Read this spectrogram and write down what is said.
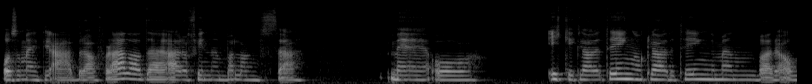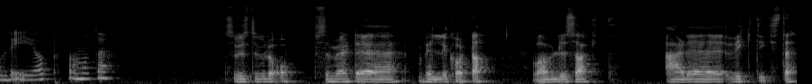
og som egentlig er bra for deg. Da. Det er å finne en balanse med å ikke klare ting og klare ting, men bare aldri gi opp, på en måte. Så hvis du ville oppsummert det veldig kort, da, hva ville du sagt er det viktigste?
